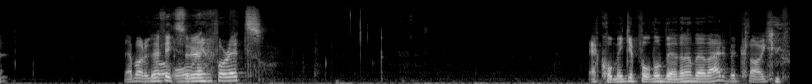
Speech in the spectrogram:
Det er bare å Det gå all du. in for it. Jeg kom ikke på noe bedre enn det der. Beklager.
